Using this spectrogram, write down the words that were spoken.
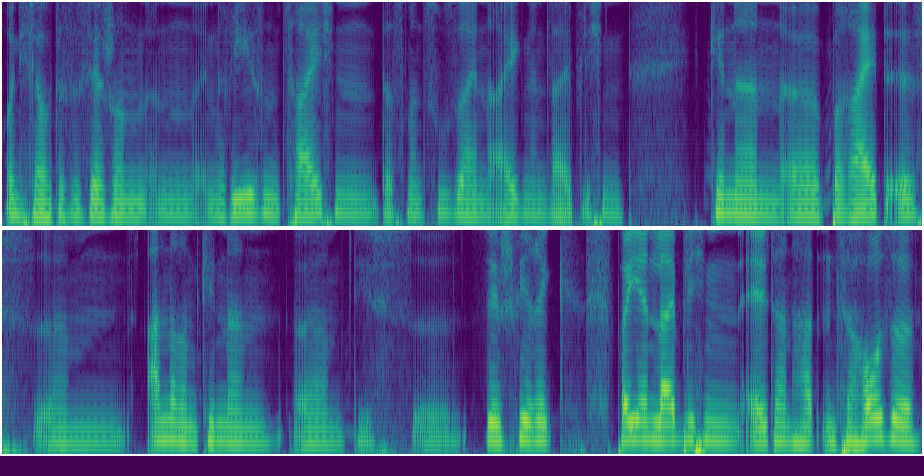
Und ich glaube, das ist ja schon ein, ein Riesenzeichen, dass man zu seinen eigenen leiblichen Kindern äh, bereit ist, ähm, anderen Kindern, ähm, die es äh, sehr schwierig bei ihren leiblichen Eltern hatten, zu Hause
